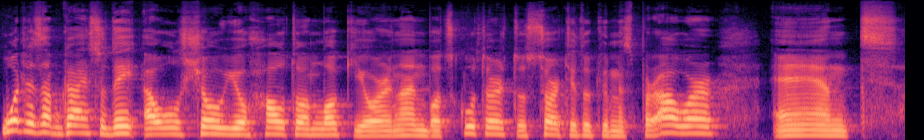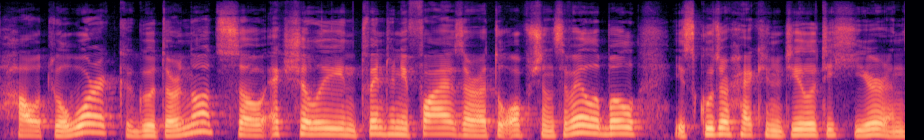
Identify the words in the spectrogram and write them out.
What is up guys, today I will show you how to unlock your Ninebot scooter to 32 km per hour and how it will work, good or not. So actually in 2025 there are two options available, scooter hacking utility here and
